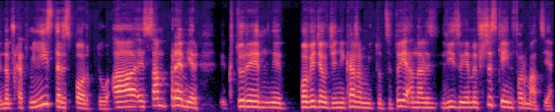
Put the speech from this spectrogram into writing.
na przykład minister sportu, a sam premier, który y, powiedział dziennikarzom, i tu cytuję, analizujemy wszystkie informacje.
